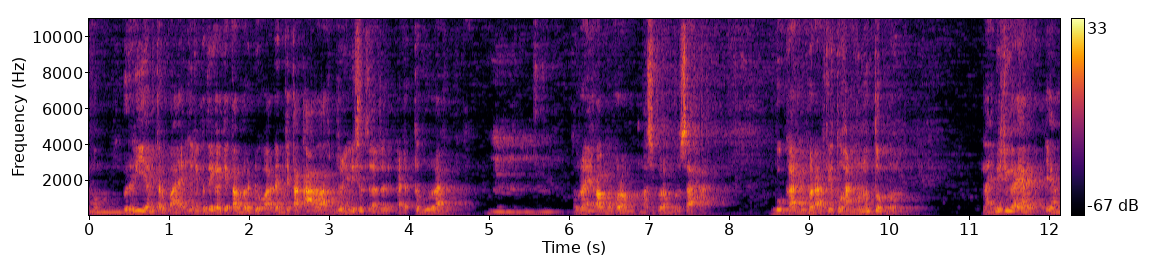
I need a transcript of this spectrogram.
memberi yang terbaik. Jadi ketika kita berdoa dan kita kalah, sebetulnya di situ ada, ada teguran. Hmm. Sebenarnya kamu kurang masih kurang berusaha. Bukan berarti Tuhan menutup loh. Nah ini juga yang yang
